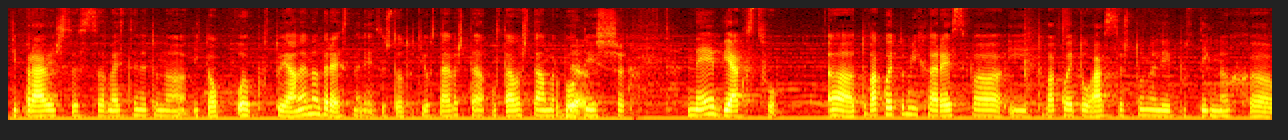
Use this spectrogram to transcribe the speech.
ти правиш с местенето на и то постоянен адрес, нали? защото ти оставаш, оставаш там, работиш, yeah. не е бягство. А, това, което ми харесва и това, което аз също нали, постигнах, а,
